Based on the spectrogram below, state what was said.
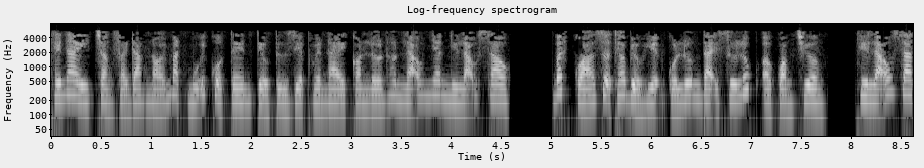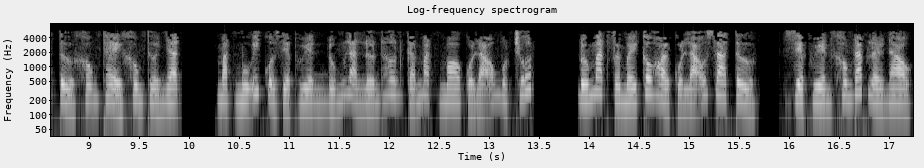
thế này chẳng phải đang nói mặt mũi của tên tiểu tử Diệp Huyền này còn lớn hơn lão nhân như lão sao. Bất quá dựa theo biểu hiện của Lương Đại Sư lúc ở quảng trường, thì lão gia tử không thể không thừa nhận, mặt mũi của Diệp Huyền đúng là lớn hơn cái mặt mo của lão một chút. Đối mặt với mấy câu hỏi của lão gia tử, Diệp Huyền không đáp lời nào,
